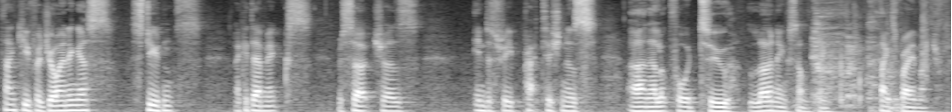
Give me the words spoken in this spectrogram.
thank you for joining us, students, academics, researchers, industry practitioners, and I look forward to learning something. Thanks very much.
